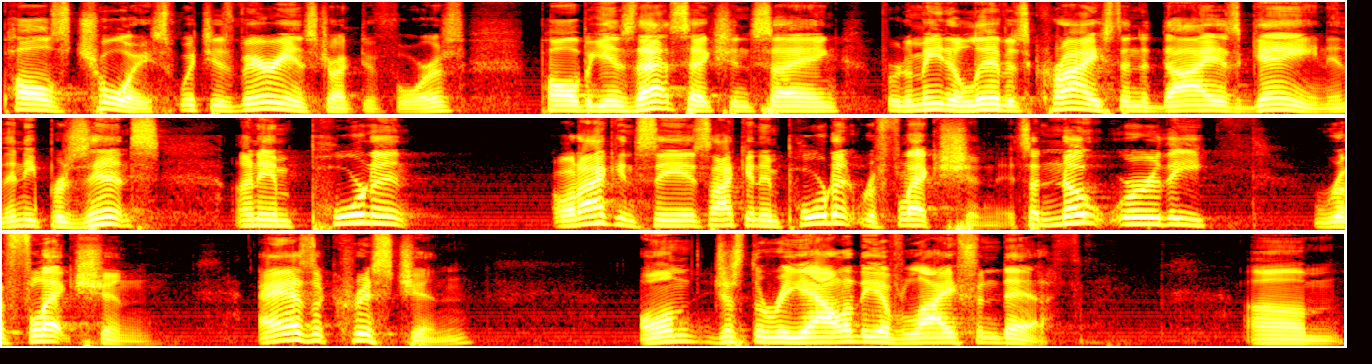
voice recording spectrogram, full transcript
Paul's choice, which is very instructive for us. Paul begins that section saying, For to me to live is Christ and to die is gain. And then he presents an important, what I can see is like an important reflection. It's a noteworthy reflection as a Christian on just the reality of life and death. Um,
